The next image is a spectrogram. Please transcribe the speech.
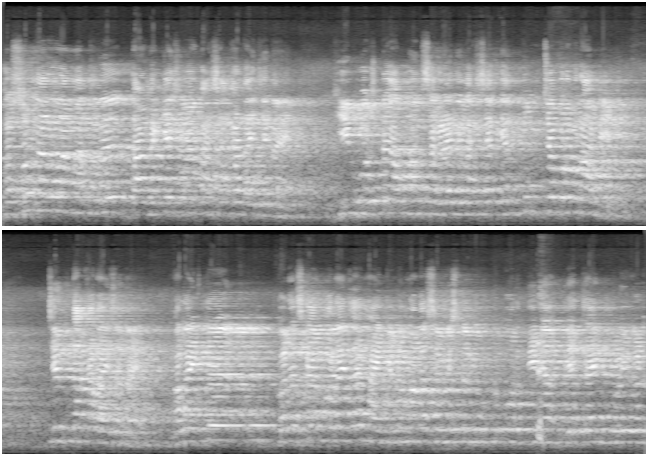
फसवणाऱ्याला मात्र दांडक्याशिवाय भाषा काढायची नाही. ही गोष्ट आपण सगळ्यांनी लक्षात घ्या. तुमच्या बरोबर आम्ही चिंता करायचं नाही. मला इथं बरंच काय बोलायचं आहे माहितीनं मला सविस्तर युट्यूबवरती देत जाईल पुढे गड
